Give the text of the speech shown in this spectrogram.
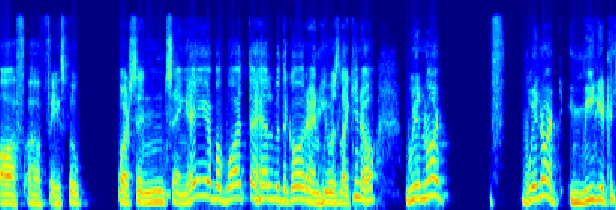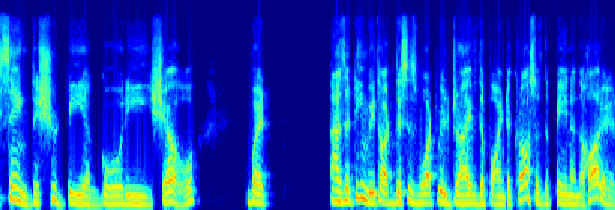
of a facebook person saying, "Hey, but what the hell with the gore?" And he was like, "You know, we're not." We're not immediately saying this should be a gory show, but as a team, we thought this is what will drive the point across of the pain and the horror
